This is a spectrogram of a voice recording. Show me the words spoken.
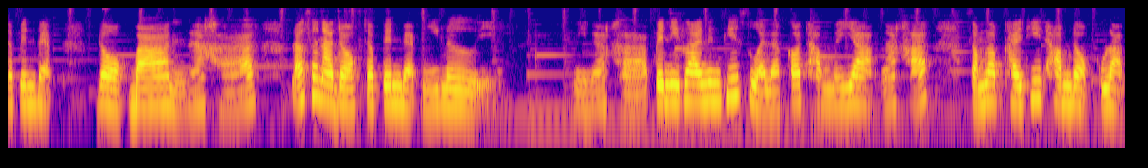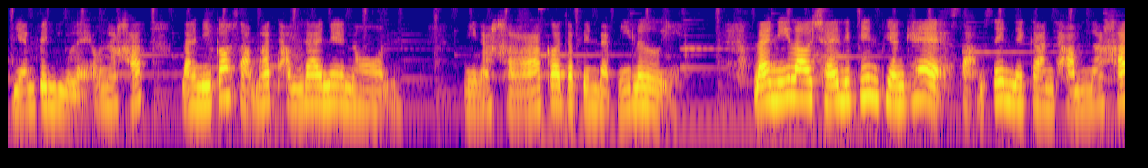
จะเป็นแบบดอกบานนะคะ ลักษณะดอกจะเป็นแบบนี้เลยนี่นะคะ เป็นอีกลายหนึ่งที่สวยแล้วก็ทำไม่ยากนะคะสำหรับใครที่ทำดอกกุหลาบแย้มเป็นอยู่แล้วนะคะลายนี้ก็สามารถทำได้แน่นอน นี่นะคะก็จะเป็นแบบนี้เลยลายนี้เราใช้ริบบิ้นเพียงแค่ 3 เส้นในการทำนะคะ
